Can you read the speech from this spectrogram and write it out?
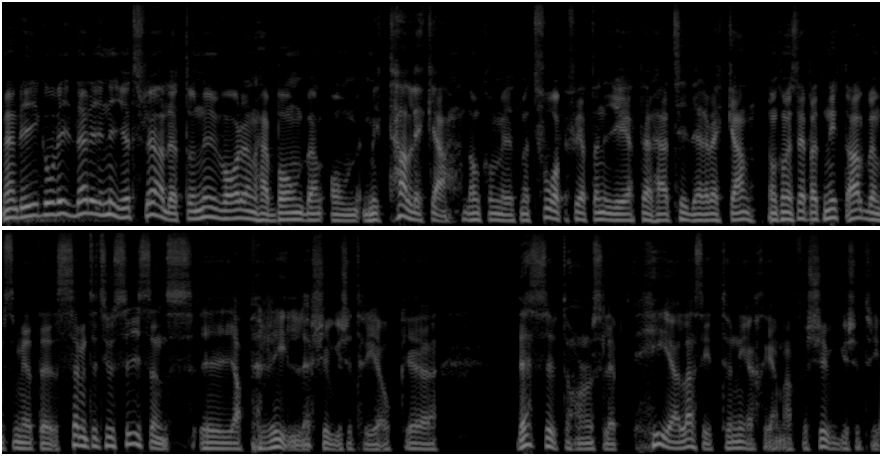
Men vi går vidare i nyhetsflödet och nu var det den här bomben om Metallica. De kom ut med två feta nyheter här tidigare i veckan. De kommer släppa ett nytt album som heter 72 Seasons i april 2023 och eh, dessutom har de släppt hela sitt turnéschema för 2023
